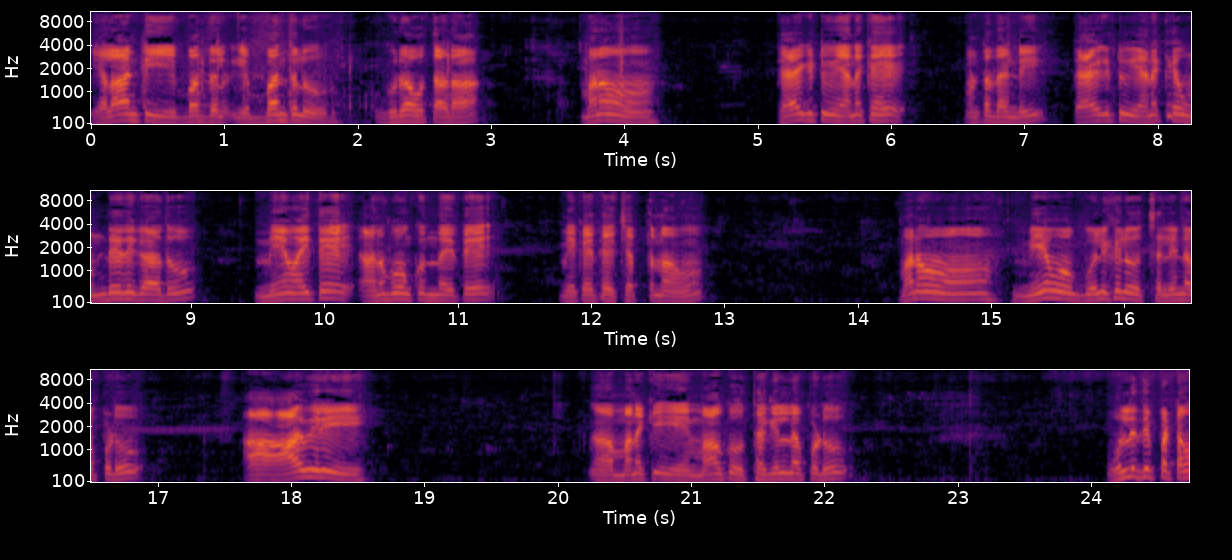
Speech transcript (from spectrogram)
ఎలాంటి ఇబ్బందులు ఇబ్బందులు గురవుతాడా? మనం ప్యాకెట్ వెనకే ఉంటుందండి. ప్యాకెట్ వెనకే ఉండేది కాదు. మేమైతే అనుభవం కొందైతే మీకైతే చెప్తున్నాము. మనం మేము గొలికలు చల్లినప్పుడు ఆ ఆవిరి మనకి మాకు తగిలినప్పుడు ఒళ్ళు తిప్పటం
